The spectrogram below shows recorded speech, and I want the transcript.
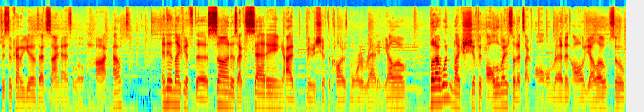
just to kind of give that sign that it's a little hot out. And then like if the sun is like setting, I'd maybe shift the colors more to red and yellow. But I wouldn't like shift it all the way so that's like all red and all yellow. So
